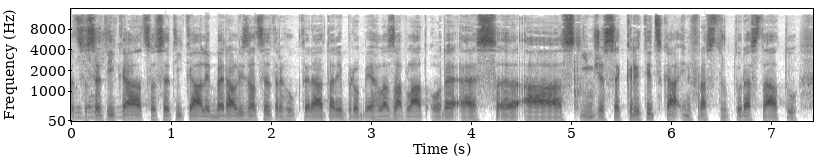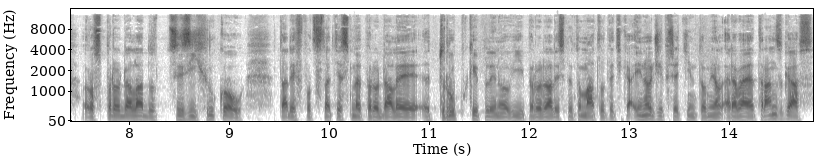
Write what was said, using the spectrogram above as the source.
eh, co se týká, co se týká liberalizace trhu, která tady proběhla za vlád ODS eh, a s tím, že se kritická infrastruktura státu rozprodala do cizích rukou. Tady v podstatě jsme prodali trubky plynový, prodali jsme to, má to teďka Inoji, předtím to měl RV Transgas.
